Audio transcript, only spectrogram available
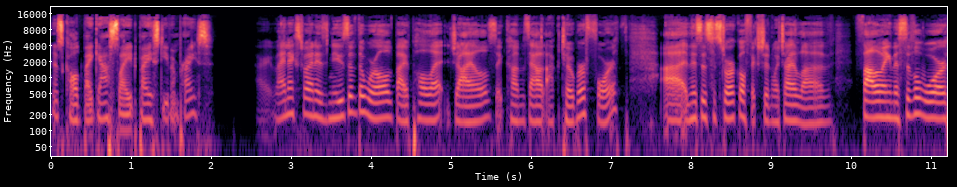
It's called By Gaslight by Steven Price. All right, my next one is News of the World by Paulette Jiles. It comes out October 4th. Uh, and this is historical fiction, which I love. Following the Civil War,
